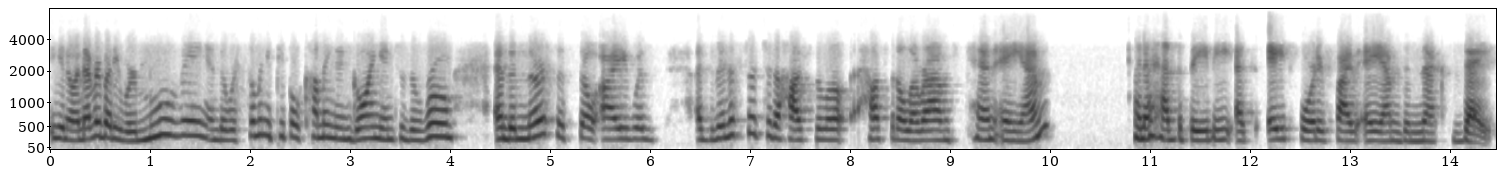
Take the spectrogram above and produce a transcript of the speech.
you know, and everybody were moving, and there were so many people coming and going into the room, and the nurses. So I was administered to the hospital hospital around 10 a.m. and I had the baby at 8:45 a.m. the next day.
